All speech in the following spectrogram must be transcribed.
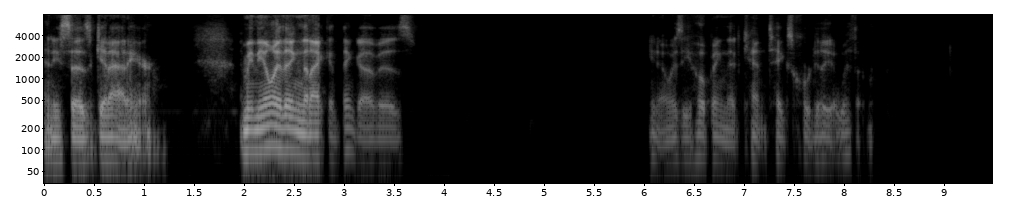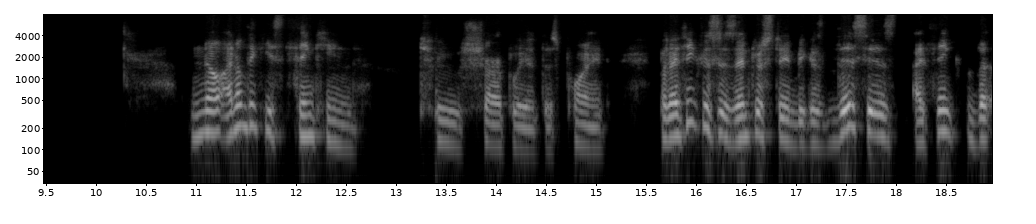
and he says, "Get out of here." I mean, the only thing that I can think of is, you know, is he hoping that Kent takes Cordelia with him? No, I don't think he's thinking too sharply at this point. But I think this is interesting because this is, I think, the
